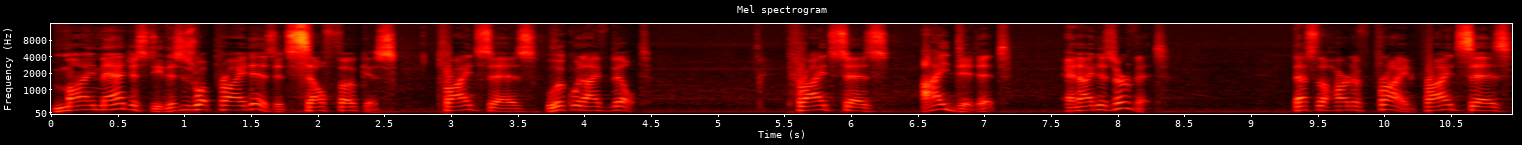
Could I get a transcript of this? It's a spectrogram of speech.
my majesty? This is what pride is it's self focus. Pride says, Look what I've built. Pride says, I did it and I deserve it. That's the heart of pride. Pride says,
